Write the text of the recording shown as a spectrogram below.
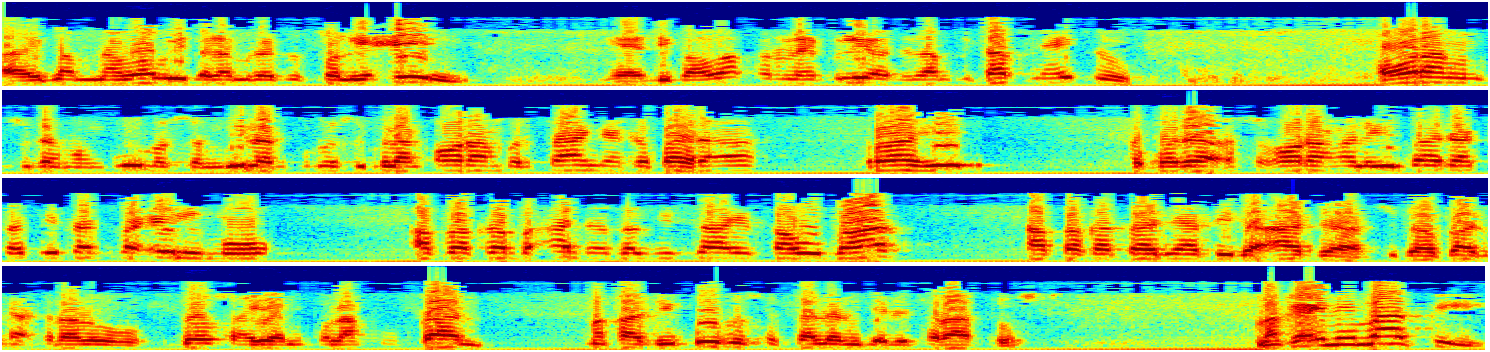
uh, Imam Nawawi dalam Riyadhus Shalihin. Ya, dibawakan oleh beliau dalam kitabnya itu. Orang sudah membunuh 99 orang bertanya kepada rahib kepada seorang ahli ibadah tapi tanpa ilmu apakah ada bagi saya taubat apa katanya tidak ada, sudah banyak terlalu dosa yang kulakukan, maka dibunuh sekalian menjadi seratus. Maka ini mati.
